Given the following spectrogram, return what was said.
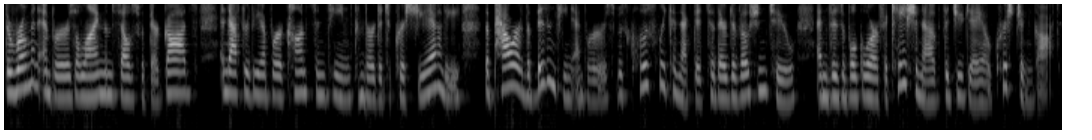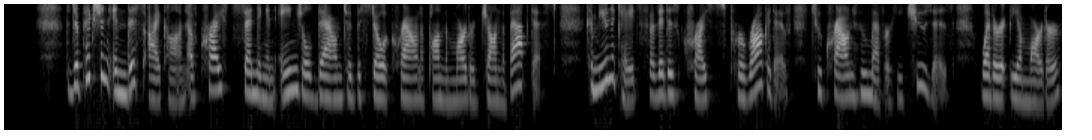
The Roman emperors aligned themselves with their gods, and after the Emperor Constantine converted to Christianity, the power of the Byzantine emperors was closely connected to their devotion to and visible glorification of the Judeo Christian God. The depiction in this icon of Christ sending an angel down to bestow a crown upon the martyred John the Baptist communicates that it is Christ's prerogative to crown whomever he chooses, whether it be a martyr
